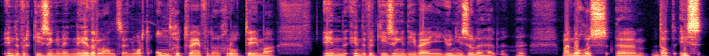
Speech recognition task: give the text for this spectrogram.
in de verkiezingen in Nederland en wordt ongetwijfeld een groot thema in, in de verkiezingen die wij in juni zullen hebben. Hè. Maar nog eens, uh, dat is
